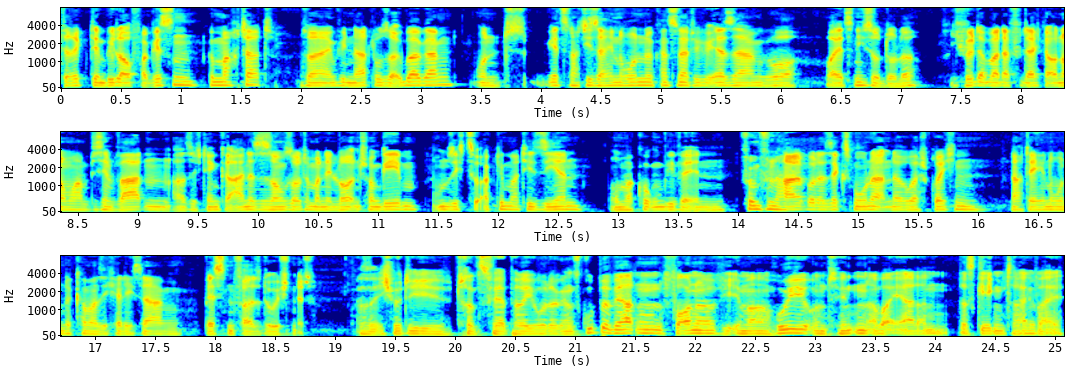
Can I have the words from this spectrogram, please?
direkt den Bill auch vergessen gemacht hat. Das war irgendwie ein nahtloser Übergang. Und jetzt nach dieser Hinrunde kannst du natürlich eher sagen, ja, war jetzt nicht so dolle. Ich würde aber da vielleicht auch noch mal ein bisschen warten. Also ich denke, eine Saison sollte man den Leuten schon geben, um sich zu akklimatisieren. Und mal gucken, wie wir in fünfeinhalb oder sechs Monaten darüber sprechen. Nach der Hinrunde kann man sicherlich sagen, bestenfalls Durchschnitt. Also ich würde die Transferperiode ganz gut bewerten. Vorne wie immer Hui und hinten aber eher dann das Gegenteil, weil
